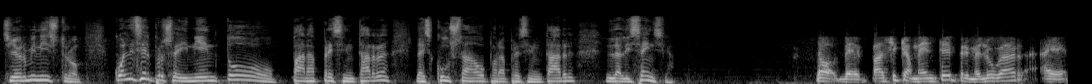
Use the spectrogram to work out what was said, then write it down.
Señor ministro, ¿cuál es el procedimiento para presentar la excusa o para presentar la licencia? No, básicamente, en primer lugar, eh,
